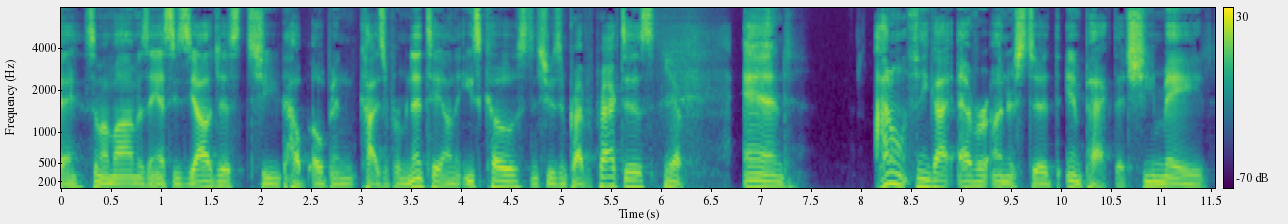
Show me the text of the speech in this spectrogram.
Okay. So my mom is an anesthesiologist. She helped open Kaiser Permanente on the East Coast and she was in private practice. Yep. And I don't think I ever understood the impact that she made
